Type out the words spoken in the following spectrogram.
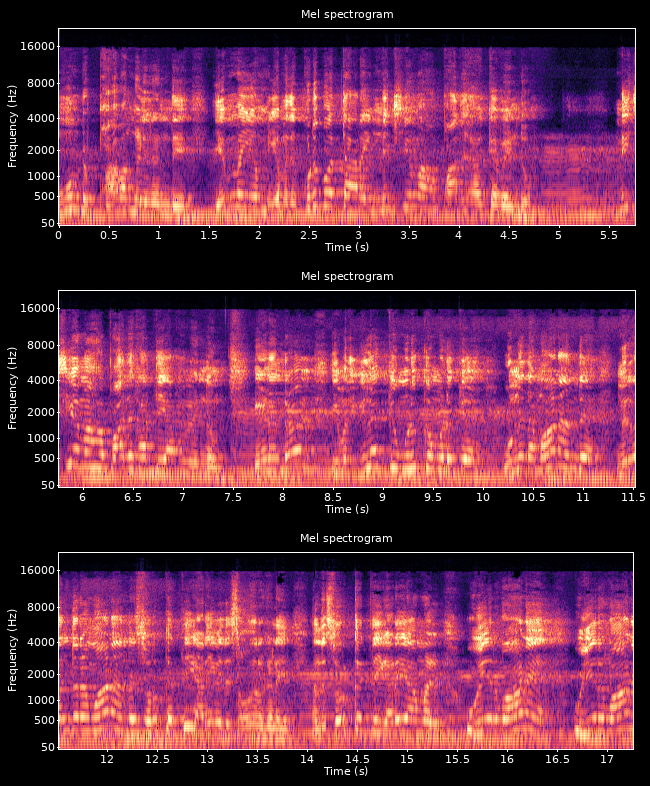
மூன்று பாவங்களிலிருந்து எம்மையும் எமது குடும்பத்தாரையும் நிச்சயமாக பாதுகாக்க வேண்டும். நிச்சயமாக பாதுகாத்தியாக வேண்டும். ஏனென்றால் இவரது இலக்கு முழுக்க முழுக்க உன்னதமான அந்த நிரந்தரமான அந்த சொர்க்கத்தை அடைவது சகோதரர்களே. அந்த சொர்க்கத்தை அடையாமல் உயர்வான உயர்வான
